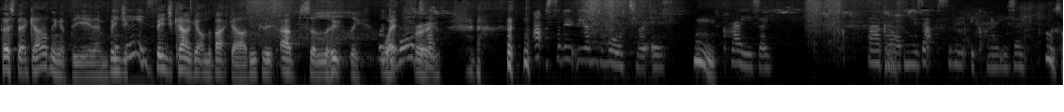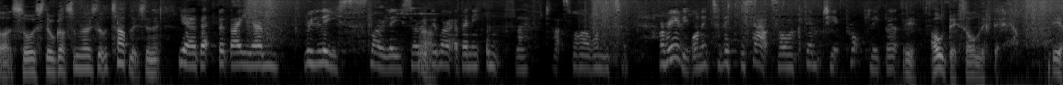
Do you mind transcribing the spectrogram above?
first bit of gardening of the year then. Means It you, is. means you can't get on the back garden because it's absolutely wet Underwater. through. Absolutely underwater it is. Hmm. Crazy. Our garden is absolutely crazy. Looks like Saw's still got some of those little tablets in it. Yeah, that, but they um, release slowly, so Oh. they won't have any oomph left. That's why I wanted to. I really wanted to lift this out so I could empty it properly, but Here, hold this, I'll lift it out. Here,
